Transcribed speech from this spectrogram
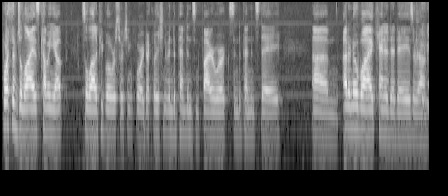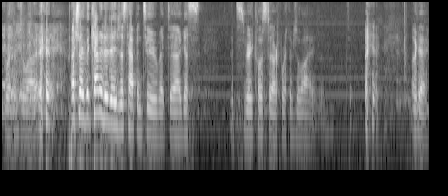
Fourth of July is coming up, so a lot of people were searching for Declaration of Independence and fireworks, Independence Day. Um, I don't know why Canada Day is around Fourth of July. Actually, the Canada Day just happened too, but uh, I guess it's very close to our Fourth of July. So. okay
